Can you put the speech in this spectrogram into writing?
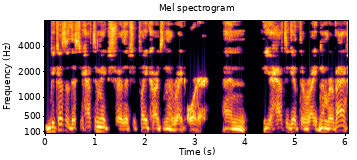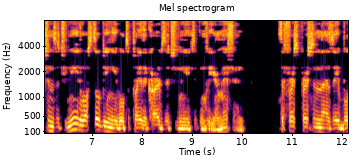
Because of this, you have to make sure that you play cards in the right order and you have to get the right number of actions that you need while still being able to play the cards that you need to complete your mission. The first person that is able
